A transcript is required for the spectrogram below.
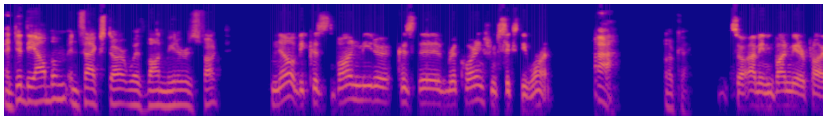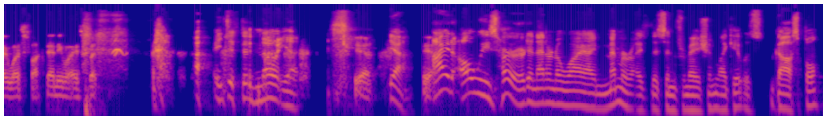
And did the album, in fact, start with Vaughn Meader is fucked? No, because Vaughn Meader, because the recording's from 61. Ah, okay. So, I mean, Vaughn Meader probably was fucked anyways, but he just didn't know it yet. yeah. Yeah. Yeah. I'd always heard, and I don't know why I memorized this information like it was gospel,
